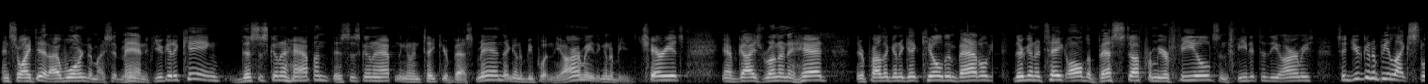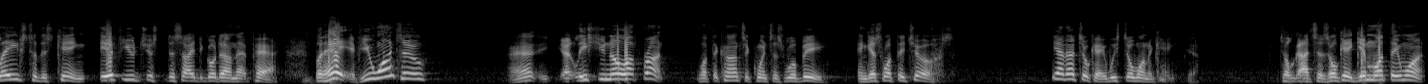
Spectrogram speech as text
And so I did. I warned him. I said, man, if you get a king, this is going to happen. This is going to happen. They're going to take your best men. They're going to be put in the army. They're going to be chariots. You have guys running ahead. They're probably going to get killed in battle. They're going to take all the best stuff from your fields and feed it to the armies. I said, you're going to be like slaves to this king if you just decide to go down that path. But hey, if you want to, eh, at least you know up front what the consequences will be. And guess what they chose? Yeah, that's okay. We still want a king. Yeah. So God says, okay, give them what they want.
